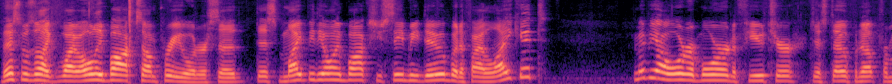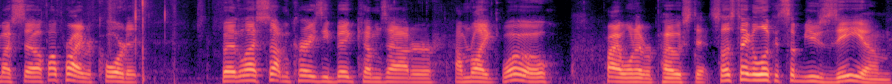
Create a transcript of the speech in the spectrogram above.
This was like my only box on pre-order, so this might be the only box you see me do, but if I like it, maybe I'll order more in the future, just open up for myself. I'll probably record it. But unless something crazy big comes out or I'm like, whoa, probably won't ever post it. So let's take a look at some museum.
